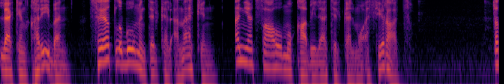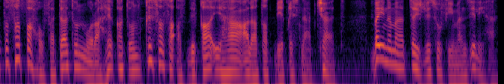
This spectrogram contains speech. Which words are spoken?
لكن قريباً سيطلب من تلك الأماكن أن يدفعوا مقابل تلك المؤثرات. تتصفح فتاة مراهقة قصص أصدقائها على تطبيق سناب شات بينما تجلس في منزلها.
